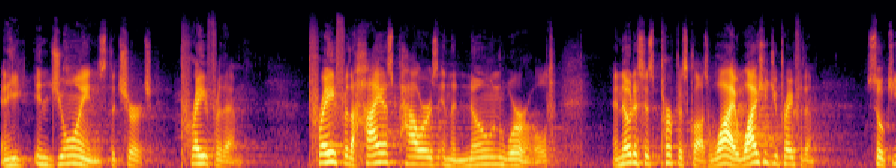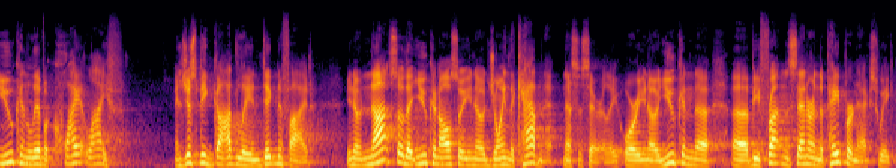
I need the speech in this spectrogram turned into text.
and he enjoins the church pray for them. Pray for the highest powers in the known world. And notice his purpose clause. Why? Why should you pray for them? so you can live a quiet life and just be godly and dignified. You know, not so that you can also, you know, join the cabinet necessarily, or, you know, you can uh, uh, be front and center in the paper next week,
